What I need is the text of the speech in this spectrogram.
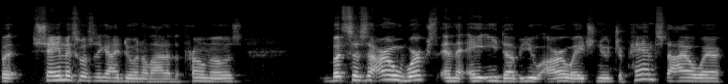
but Sheamus was the guy doing a lot of the promos. But Cesaro works in the AEW ROH New Japan style where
